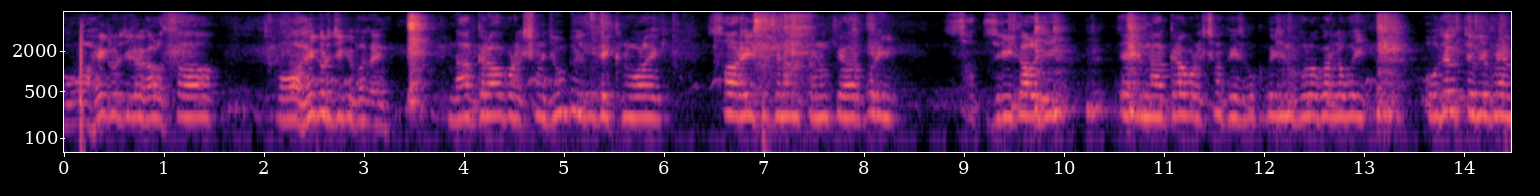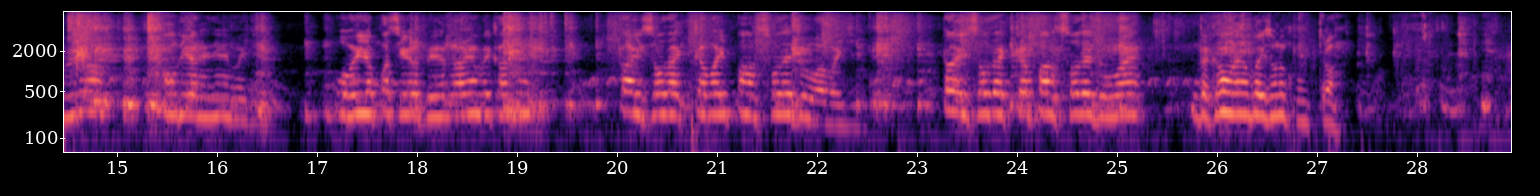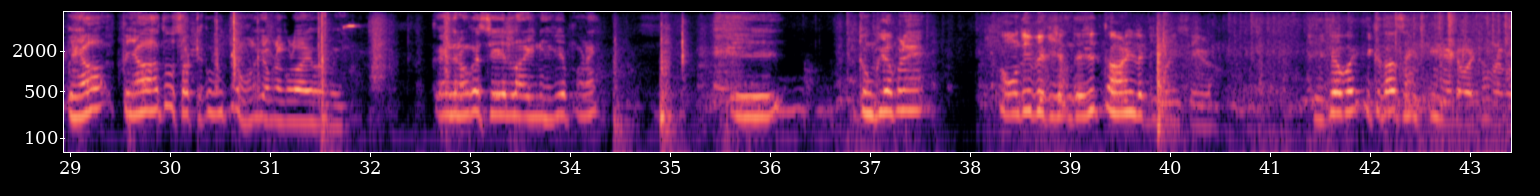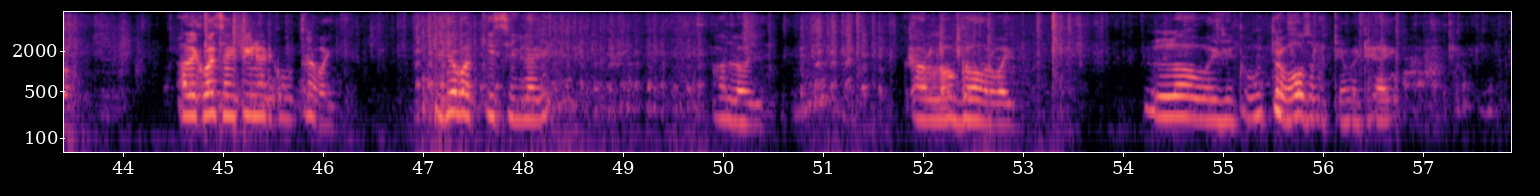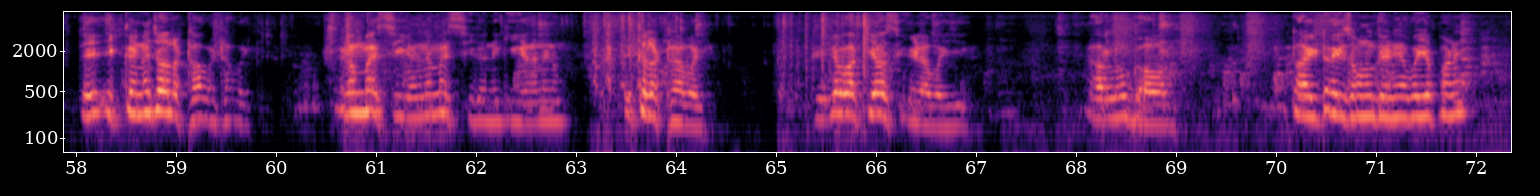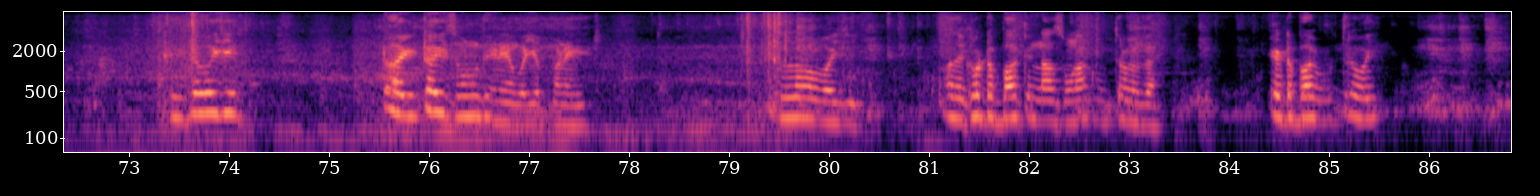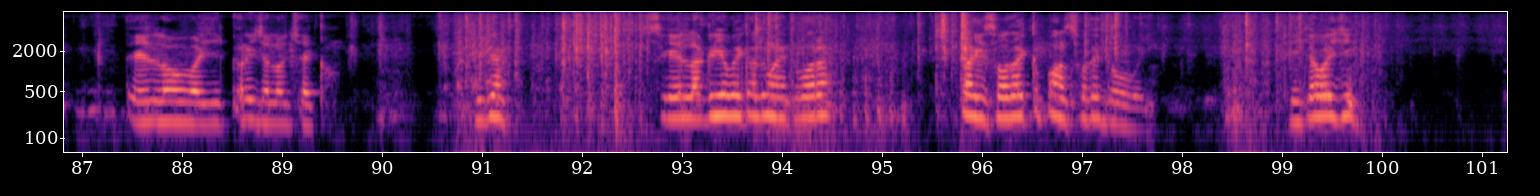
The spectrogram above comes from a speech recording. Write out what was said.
ਵਾਹਿਗੁਰੂ ਜੀ ਕਾ ਖਾਲਸਾ, ਵਾਹਿਗੁਰੂ ਜੀ ਕੀ ਫਤਿਹ। Nagra production YouTube ਤੇ ਦੇਖਣ ਵਾਲੇ ਸਾਰੇ ਹੀ ਸੱਜਣਾਂ ਮਿੱਤਰਾਂ ਨੂੰ ਪਿਆਰ ਭਰੀ ਸਤਿ ਸ੍ਰੀ ਅਕਾਲ ਜੀ। ਤੇ ਨਾਗਰਾ ਪ੍ਰੋਡਕਸ਼ਨ Facebook ਪੇਜ ਨੂੰ ਫੋਲੋ ਕਰ ਲਓ ਬਾਈ। ਉਹਦੇ ਉੱਤੇ ਵੀ ਆਪਣੀਆਂ ਵੀਡੀਓ ਆਉਂਦੀਆਂ ਰਹਿੰਦੀਆਂ ਨੇ ਬਾਈ ਜੀ। ਉਹੀ ਆਪਾਂ ਸੇਲ ਫੇਰ ਲਾ ਰਹੇ ਹਾਂ ਬਈ ਕੱਲ ਨੂੰ। 250 ਦਾ ਇੱਕ ਹੈ ਬਾਈ 500 ਦੇ ਦੋ ਆ ਬਾਈ ਜੀ। 250 ਦਾ ਇੱਕ ਆ 500 ਦੇ ਦੋ ਹੈ ਦਿਖਾਉਣੇ ਆ ਬਾਈ ਤੁਹਾਨੂੰ ਕਬੂਤਰਾਂ। 50 50 ਤੋਂ 60 ਕਬੂਤਰ ਹੋਣਗੇ ਆਪਣੇ ਕੋਲ ਆਏ ਹੋਏ ਬਾਈ। ਕਈ ਦਿਨ ਹੋ ਗਏ ਸੇਲ ਲਾਈ ਨਹੀਂ ਹੈਗੀ ਆਪਾਂ ਨੇ। ਤੇ ਕਿਉਂਕਿ ਆਪਣੇ ਆਉਂਦੀ ਵਿਕ ਜਾਂਦੇ ਸੀ, ਤਾਂ ਨਹੀਂ ਲੱਗੀ ਹੋਈ ਸੇਲ ਠੀਕ ਹੈ ਬਾਈ, ਇੱਕ ਤਾਂ ਸੈਂਟੀਨੇਟ ਬੈਠਾ ਆਪਣੇ ਕੋਲ। ਆ ਦੇਖੋ, ਇਹ ਸੈਂਟੀਨੇਟ ਕਬੂਤਰ ਹੈ ਬਾਈ। ਠੀਕ ਹੈ, ਬਾਕੀ ਸੀਲ ਹੈ ਜੀ। ਆ ਲਓ ਜੀ। ਕਰ ਲਓ ਗੌਰ ਬਾਈ। ਲਓ ਬਾਈ ਜੀ, ਕਬੂਤਰ ਬਹੁਤ ਸੁਨੱਖੇ ਬੈਠੇ ਆ ਜੀ। ਤੇ ਇੱਕ ਇਹਨਾਂ ਚ ਲੱਠਾ ਬੈਠਾ ਬਾਈ। ਇਹਨੂੰ ਮੈਸੀ ਕਹਿੰਦੇ ਨੇ, ਮੈਸੀ ਕਹਿੰਦੇ ਕੀ ਕਹਿੰਦੇ ਨੇ ਇਹਨੂੰ? ਇੱਕ ਲੱਠਾ ਬਾਈ। ਠੀਕ ਹੈ, ਬਾਕੀ ਆ ਸੀਲ ਬਾਈ ਜੀ। ਕਰ ਲਓ ਗੌਰ। ਢਾਈ ਢਾਈ ਸੌ ਨੂੰ ਦੇਣੇ ਆ ਬਾਈ ਆਪਾਂ ਨੇ। ਠੀਕ ਹੈ ਬਾਈ ਜੀ। ਢਾਈ ਢਾਈ ਸੌ ਨੂੰ ਦੇਣੇ ਆ ਬਾਈ ਆਪਾਂ ਨੇ। ਲਓ ਬਾਈ ਜੀ। ਆ ਦੇਖੋ, ਡੱਬਾ ਕਿੰਨਾ ਸੋਹਣਾ ਕਬੂਤਰ ਫਿਰਦਾ ਇਹ ਡੱਬਾ ਕਬੂਤਰ ਬਾਈ। ਤੇ ਲਓ ਬਾਈ ਜੀ ਕਰੀ ਚੱਲੋ ਚੈੱਕ ਠੀਕ ਹੈ ਸੇਲ ਲੱਗ ਰਹੀ ਹੈ ਬਾਈ ਕੱਲ ਨੂੰ ਐਤਵਾਰ ਹੈ 250 ਦਾ ਇੱਕ 500 ਦੇ ਦੋ ਬਾਈ ਠੀਕ ਹੈ ਬਾਈ ਜੀ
